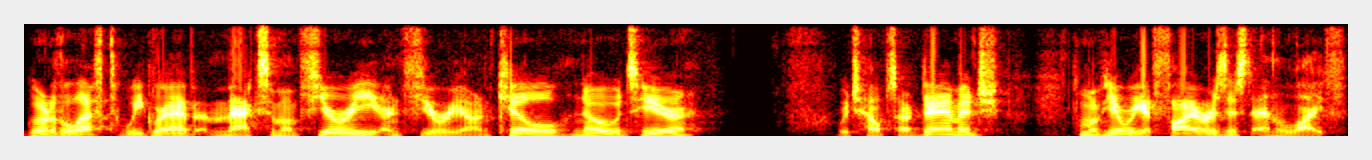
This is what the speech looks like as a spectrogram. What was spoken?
go to the left, we grab Maximum Fury and Fury on Kill nodes here, which helps our damage. Come up here, we get Fire Resist and Life.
